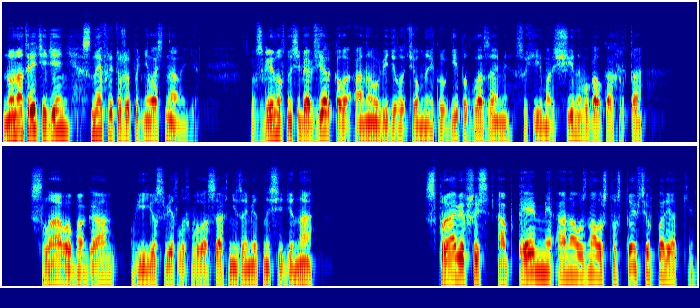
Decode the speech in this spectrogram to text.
Но на третий день Снефрит уже поднялась на ноги. Взглянув на себя в зеркало, она увидела темные круги под глазами, сухие морщины в уголках рта. Слава богам, в ее светлых волосах незаметна седина. Справившись об Эмме, она узнала, что с той все в порядке.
